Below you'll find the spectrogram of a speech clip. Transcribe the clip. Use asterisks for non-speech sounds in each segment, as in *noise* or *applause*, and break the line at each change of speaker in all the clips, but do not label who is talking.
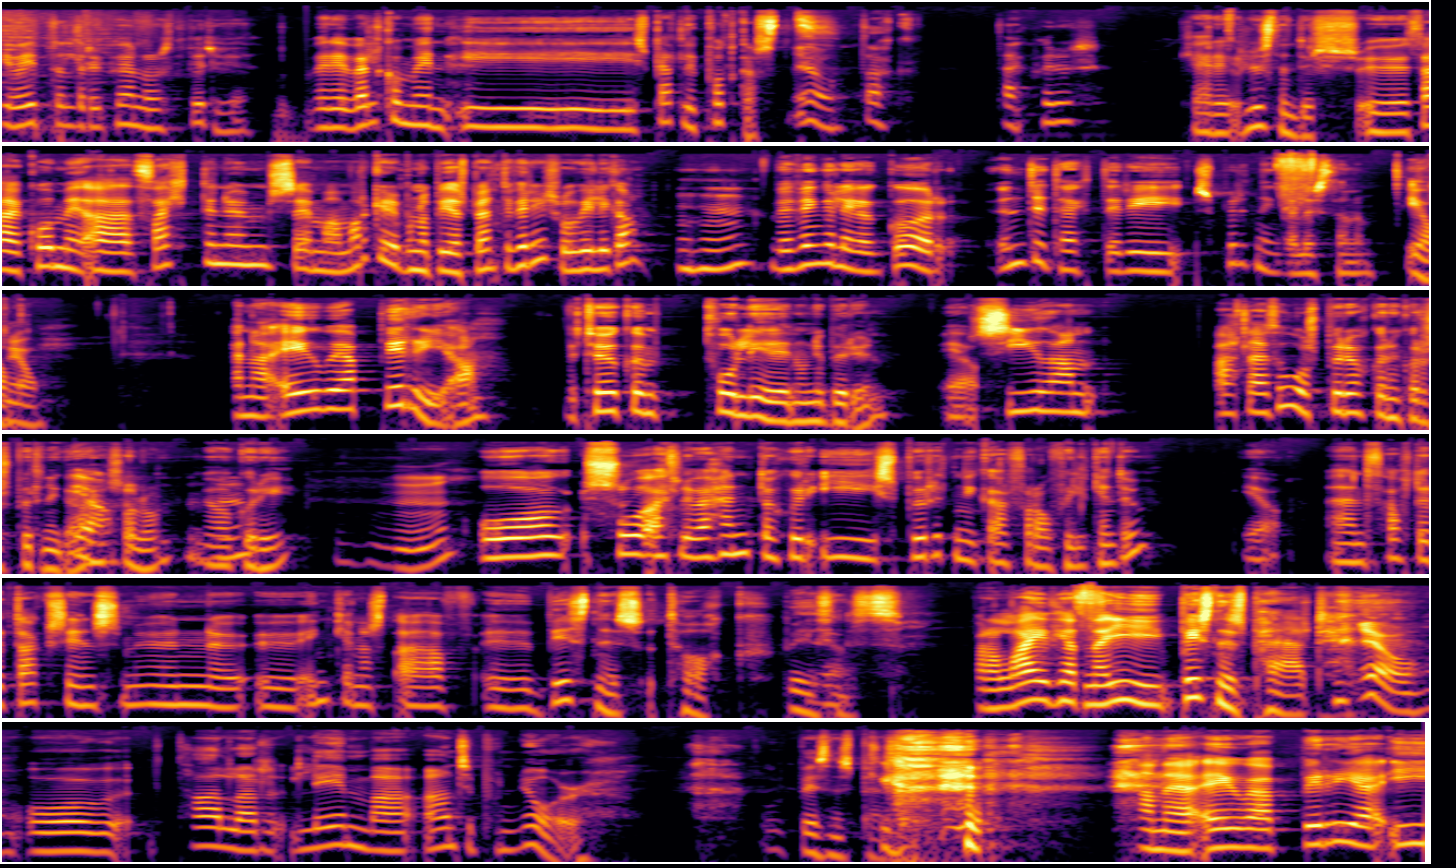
Ég veit aldrei hvernig þú ert byrjuð.
Verið velkomin í spjalli podcast.
Já, takk.
Takk fyrir.
Kæri hlustendur. Uh, Það er komið að þættinum sem að margir er búin að býða spendi fyrir og við líka.
Mm Við fengum líka góður undirtektir í spurningalistanum.
Já.
Já.
En að eigum við að byrja, við tökum tvo liði núna í byrjun.
Já.
Síðan ætlaði þú að spyrja okkur einhverja spurningar. Salón, með okkur í.
Mm.
Og svo ætlum við að henda okkur í spurningar frá fylgjendum.
Já.
En þáttur dagsins mun uh, enginnast af uh, business talk.
Business.
Bara live hérna í business pad. *laughs*
Já. og talar Lema Entrepreneur úr Business Pad. *laughs*
Þannig að eigum við að byrja í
